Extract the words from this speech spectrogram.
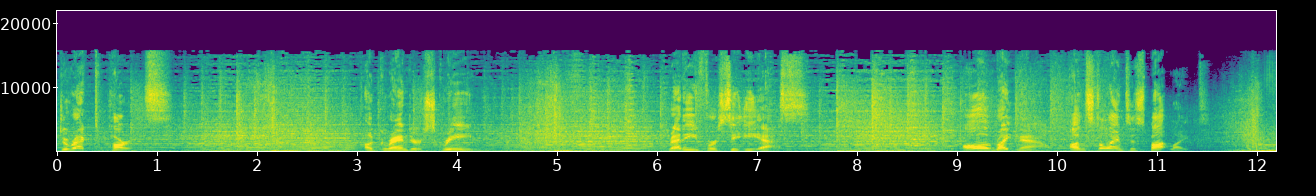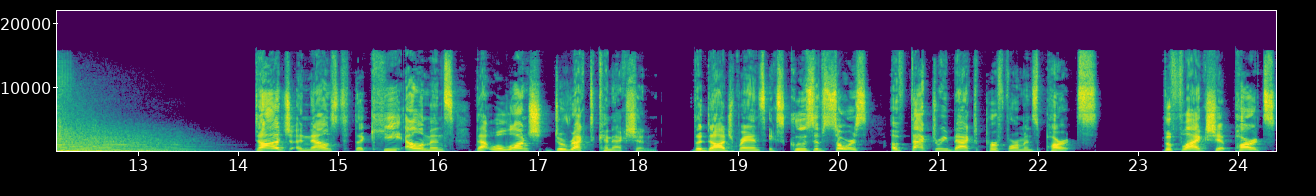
direct parts, a grander screen, ready for CES. All right now on Stellantis Spotlight. Dodge announced the key elements that will launch Direct Connection, the Dodge brand's exclusive source of factory backed performance parts. The flagship parts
